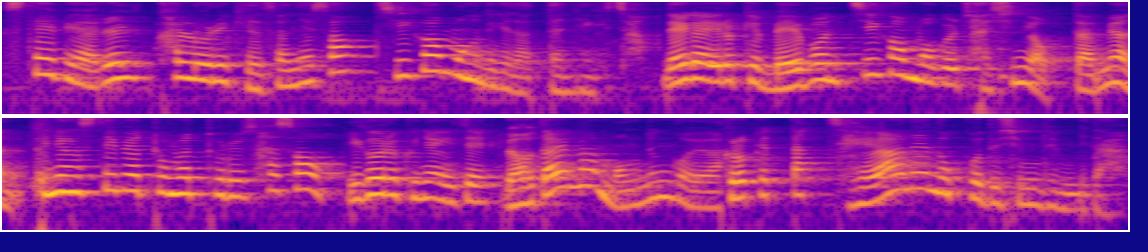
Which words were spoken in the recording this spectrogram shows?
스테비아를 칼로리 계산해서 찍어 먹는 게 낫다는 얘기죠. 내가 이렇게 매번 찍어 먹을 자신이 없다면 그냥 스테비아 토마토를 사서 이거를 그냥 이제 몇 알만 먹는 거예요. 그렇게 딱 제한해 놓고 드시면 됩니다.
